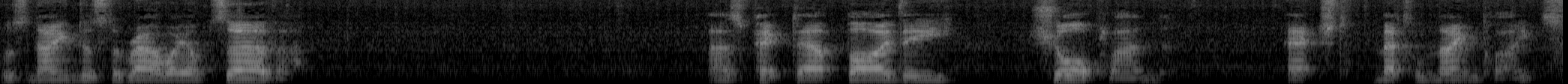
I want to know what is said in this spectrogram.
was named as the Railway Observer as picked out by the Shawplan etched metal nameplates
